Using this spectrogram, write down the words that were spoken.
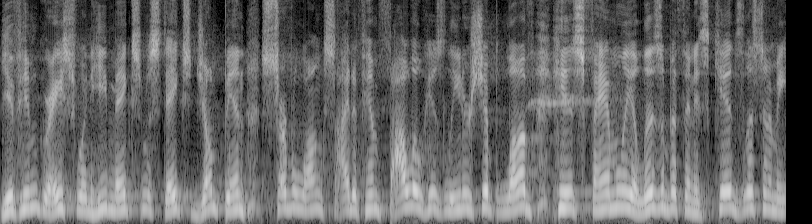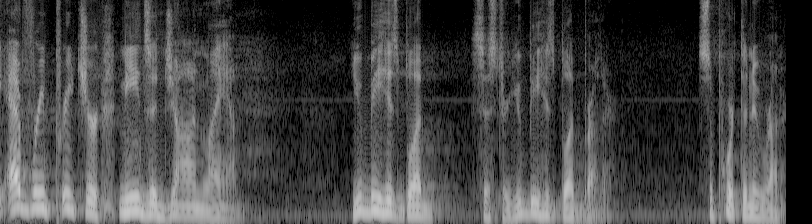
Give him grace when he makes mistakes. Jump in, serve alongside of him, follow his leadership, love his family, Elizabeth and his kids. Listen to me, every preacher needs a John lamb. You be his blood sister, you be his blood brother. Support the new runner.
